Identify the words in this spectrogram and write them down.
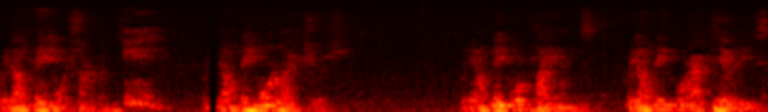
We don't need more sermons. We don't need more lectures. We don't need more plans. We don't need more activities.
